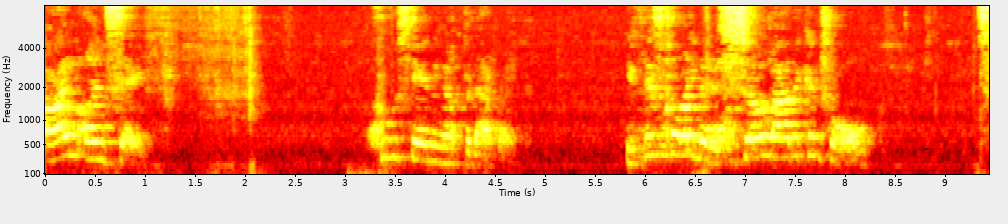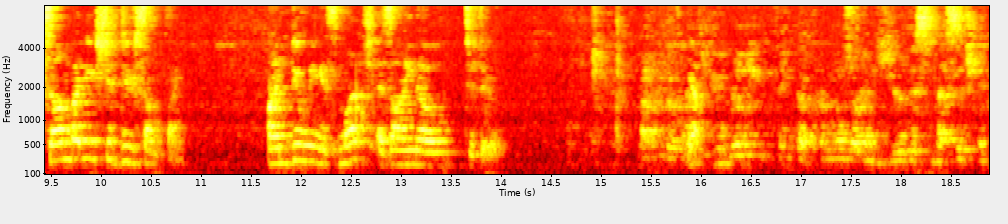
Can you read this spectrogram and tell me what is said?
I'm unsafe, who's standing up for that right? If this climate is so out of control, somebody should do something. I'm doing as much as I know to do. Madam Governor, Yeah. do you really think that criminals are going to hear this message and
